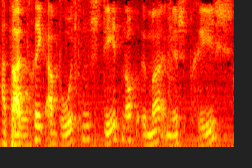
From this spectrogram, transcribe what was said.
Hat. Patrick Abozen steht noch immer im Gespräch,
